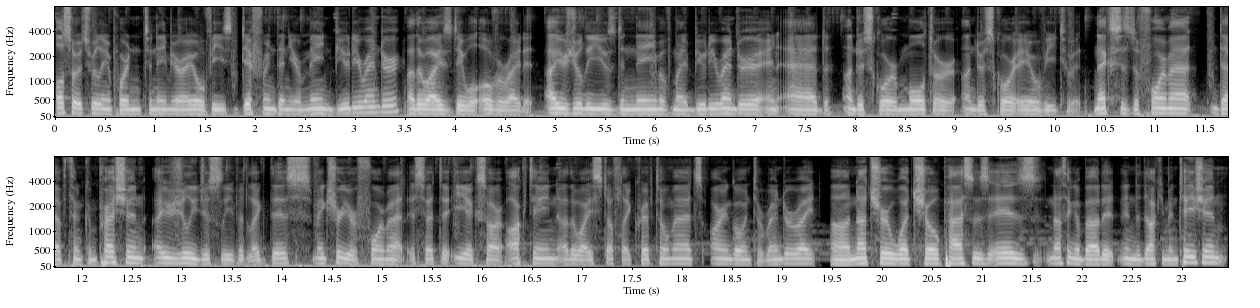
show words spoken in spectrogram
Also, it's really important to name your AOVs different than your main beauty render, otherwise they will overwrite it. I usually use the name of my beauty render and add underscore molt or underscore AOV to it. Next is the format, depth and compression. I usually just leave it like this. Make sure your format is set to EXR Octane, otherwise stuff like Cryptomattes aren't going to render right. Uh, not sure what show passes is, nothing about it in the documentation.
